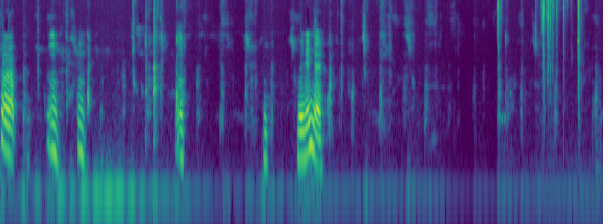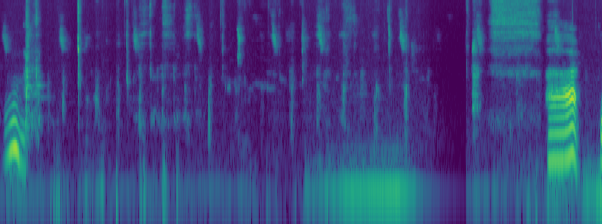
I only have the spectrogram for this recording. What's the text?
ครับอืมอืมอืมอืมเลยไงไงอืมอ่าสุ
